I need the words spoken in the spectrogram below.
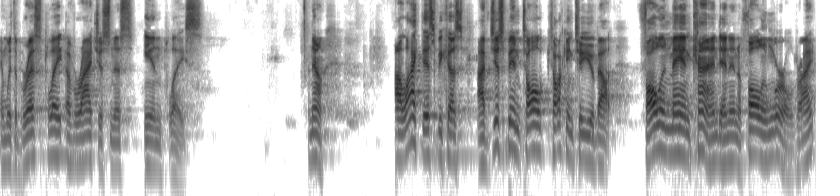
and with the breastplate of righteousness in place. Now, I like this because I've just been talk, talking to you about fallen mankind and in a fallen world, right?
